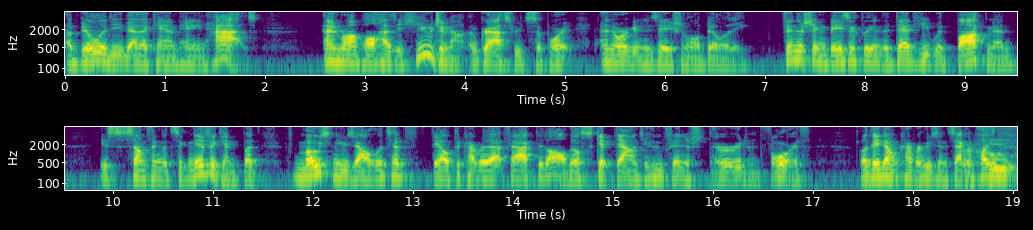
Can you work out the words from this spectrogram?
ability that a campaign has. And Ron Paul has a huge amount of grassroots support and organizational ability. Finishing basically in the dead heat with Bachmann is something that's significant, but most news outlets have failed to cover that fact at all. They'll skip down to who finished third and fourth, but they don't cover who's in second or place. Who,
